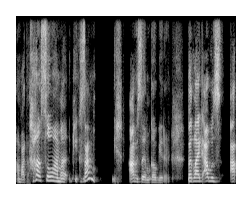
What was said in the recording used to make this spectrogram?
I'm about to hustle. I'm a, because I'm, obviously I'm a go getter, but like I was, I,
